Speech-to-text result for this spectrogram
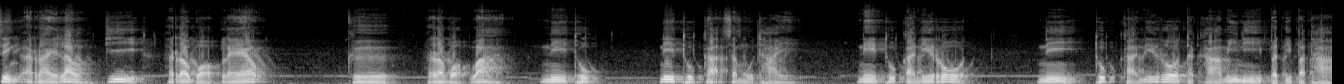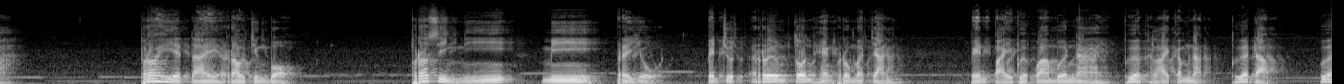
สิ่งอะไรเล่าที่เราบอกแล้ว คือเราบอกว่านี่ทุกนี่ทุกขะสมุทัยนี่ทุกขานิโรธนี่ทุกขานิโรธคามินีปฏิปทา เพราะเหตุใดเราจึงบอก เพราะสิ่งนี้มีประโยชน์เป็นจุดเริ่มต้นแห่งพรหมจรรย์ เป็นไปเพื่อความเบื่อหน่ายเพื่อคลายกำหนัดเพื่อดับ เพื่อ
